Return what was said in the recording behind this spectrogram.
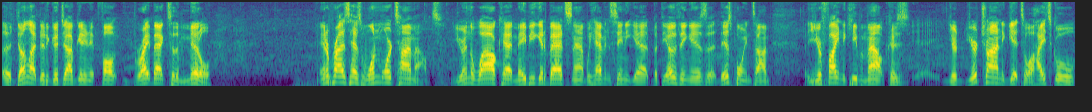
uh, Dunlap did a good job getting it fall right back to the middle. Enterprise has one more timeout. You're in the Wildcat. Maybe you get a bad snap. We haven't seen it yet. But the other thing is, at this point in time, you're fighting to keep them out because you're you're trying to get to a high school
